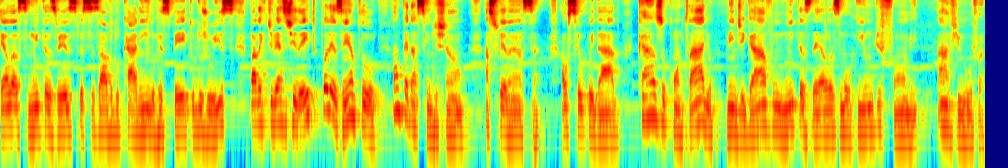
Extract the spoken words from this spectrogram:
Elas muitas vezes precisavam do carinho, do respeito do juiz para que tivesse direito, por exemplo, a um pedacinho de chão, à sua herança, ao seu cuidado. Caso contrário, mendigavam e muitas delas morriam de fome. A viúva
